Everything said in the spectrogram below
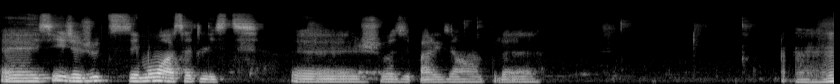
Et ici, j'ajoute ces mots à cette liste. Euh, je choisis par exemple... Euh,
